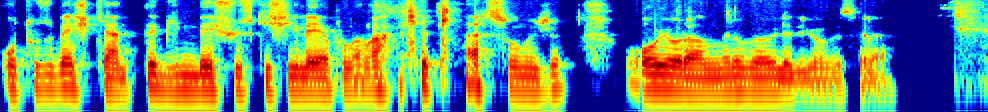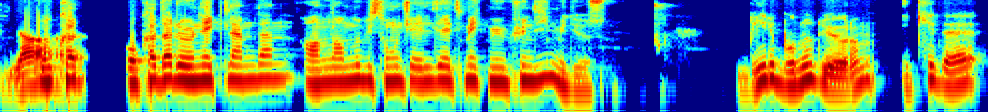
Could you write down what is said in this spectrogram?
35 kentte 1500 kişiyle yapılan anketler sonucu oy oranları böyle diyor mesela. Ya o, ka- o kadar örneklemden anlamlı bir sonuç elde etmek mümkün değil mi diyorsun? Bir bunu diyorum. İki de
